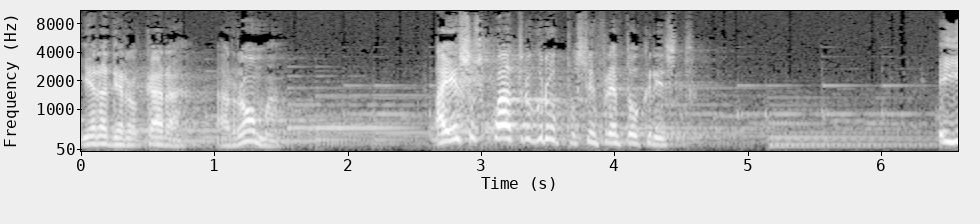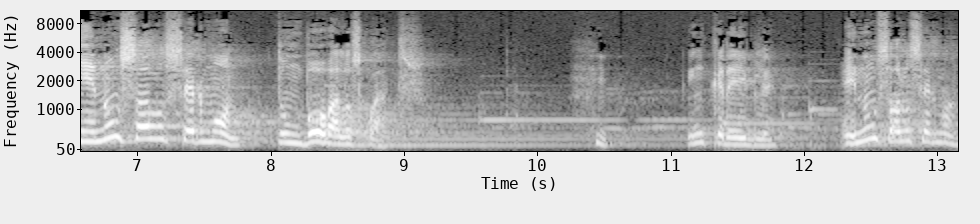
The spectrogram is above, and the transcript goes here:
y era derrocar a, Roma. A esos cuatro grupos se enfrentou Cristo. E em um solo sermão tumbou a los quatro. Increíble. Em um solo sermão.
